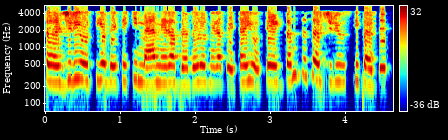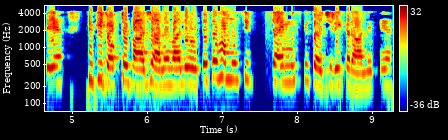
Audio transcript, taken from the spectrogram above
सर्जरी होती है बेटे की, मैं, मेरा ब्रदर और मेरा बेटा ही होते हैं, एकदम से सर्जरी उसकी कर देते हैं, क्योंकि डॉक्टर बाहर जाने वाले होते तो हम उसी टाइम उसकी सर्जरी करा लेते हैं।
